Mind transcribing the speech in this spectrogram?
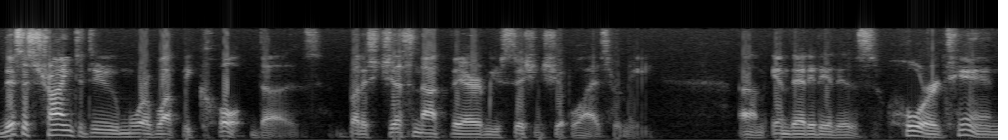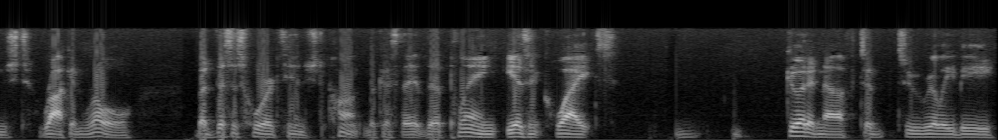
This is trying to do more of what the cult does, but it's just not there musicianship wise for me. Um, in that it, it is horror tinged rock and roll, but this is horror tinged punk because the, the playing isn't quite good enough to to really be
